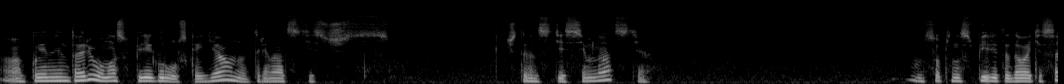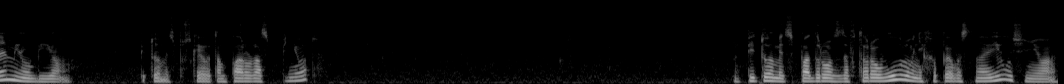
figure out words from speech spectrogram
по инвентарю у нас перегрузка явно 13 из 14 из 17. Собственно, спирита давайте сами убьем. Питомец пускай его там пару раз пнет. Питомец подрос до второго уровня, хп восстановилось у него.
